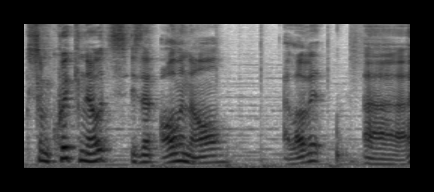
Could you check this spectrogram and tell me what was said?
Some quick notes is that all in all, I love it. Uh,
